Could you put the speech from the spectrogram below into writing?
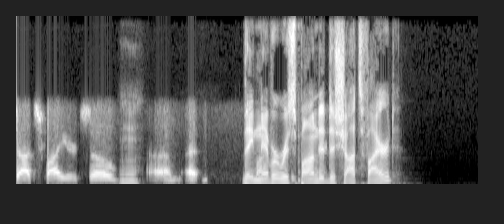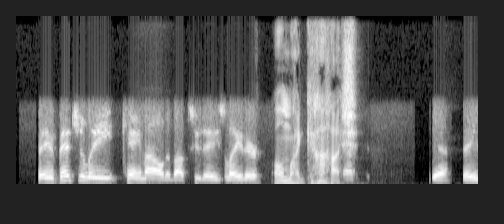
shots fired. So um, uh, They never responded to shots fired? they eventually came out about two days later. Oh my gosh. Yeah, they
